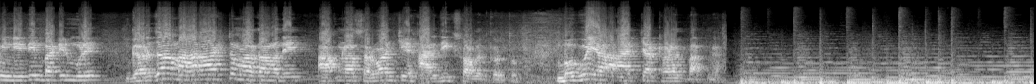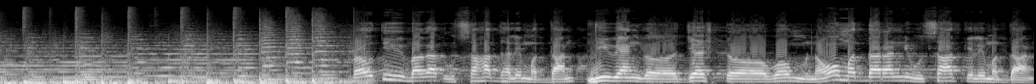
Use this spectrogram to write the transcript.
मी नितीन पाटील मुळे गरजा महाराष्ट्र माझामध्ये आपणा सर्वांचे हार्दिक स्वागत करतो. बघूया आजच्या ठळक बातम्या. अमरावती विभागात उत्साहात झाले मतदान. दिव्यांग ज्येष्ठ व नवमतदारांनी उत्साहात केले मतदान.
